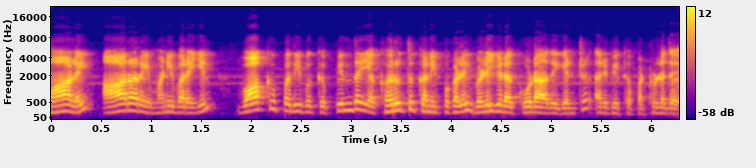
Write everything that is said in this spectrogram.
மாலை ஆறரை மணி வரையில் வாக்குப்பதிவுக்கு பிந்தைய கருத்து கணிப்புகளை வெளியிடக்கூடாது என்று அறிவிக்கப்பட்டுள்ளது.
